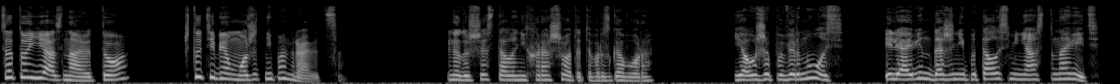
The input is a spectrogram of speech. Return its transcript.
«Зато я знаю то, что тебе может не понравиться». На душе стало нехорошо от этого разговора. Я уже повернулась, и Леовин даже не пыталась меня остановить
